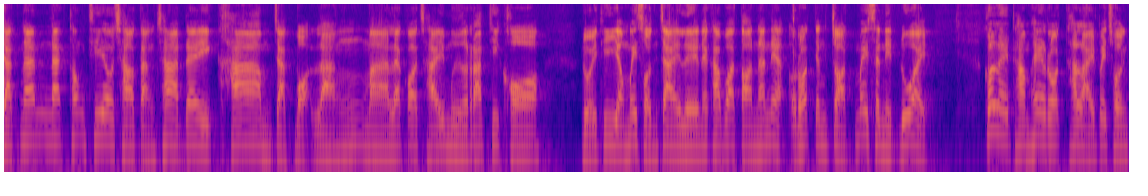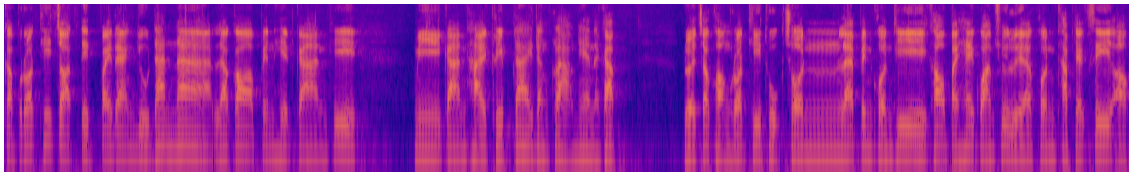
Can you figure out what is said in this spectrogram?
จากนั้นนักท่องเที่ยวชาวต่างชาติได้ข้ามจากเบาะหลังมาแล้วก็ใช้มือรัดที่คอ โดยที่ยังไม่สนใจเลยนะครับว่าตอนนั้นเนี่ยรถยังจอดไม่สนิทด้วย ก็เลยทำให้รถถลายไปชนกับรถที่จอดติดไฟแดงอยู่ด้านหน้า แล้วก็เป็นเหตุการณ์ที่มีการถ่ายคลิปได้ดังกล่าวเนี่ยนะครับ โดยเจ้าของรถที่ถูกชน และเป็นคนที่เข้าไปให้ความช่วยเหลือคนขับแท็กซี่ออก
